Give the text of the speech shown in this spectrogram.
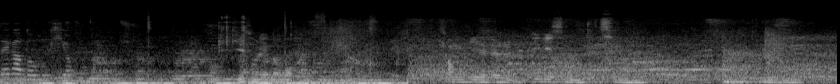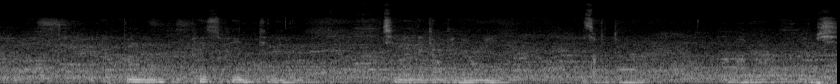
내가 너무 귀엽다. 어, 기선이 넘어가겠습니다. 경기를 이기지는 못했지만 페이스 페인트 재밌는 경기 내용이 있었기 때문에 오늘 역시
